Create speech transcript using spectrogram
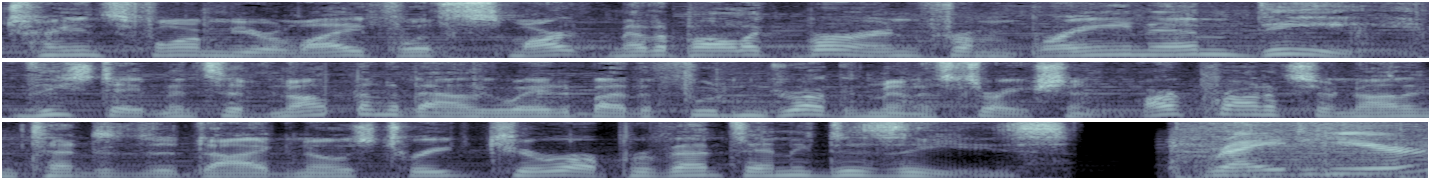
Transform your life with Smart Metabolic Burn from Brain MD. These statements have not been evaluated by the Food and Drug Administration. Our products are not intended to diagnose, treat, cure, or prevent any disease. Right here,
